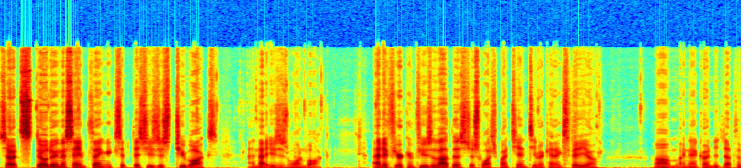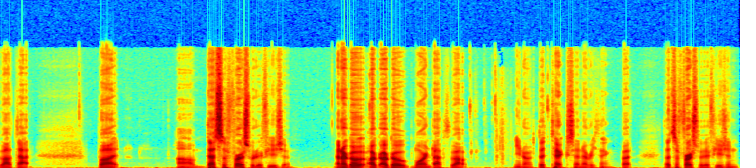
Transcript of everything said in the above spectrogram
So it's still doing the same thing except this uses two blocks and that uses one block. And if you're confused about this, just watch my TNT mechanics video. Um, and I go into depth about that. But um, that's the first way of fusion. And I'll go I'll, I'll go more in depth about you know, the ticks and everything. But that's the first way of fusion.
